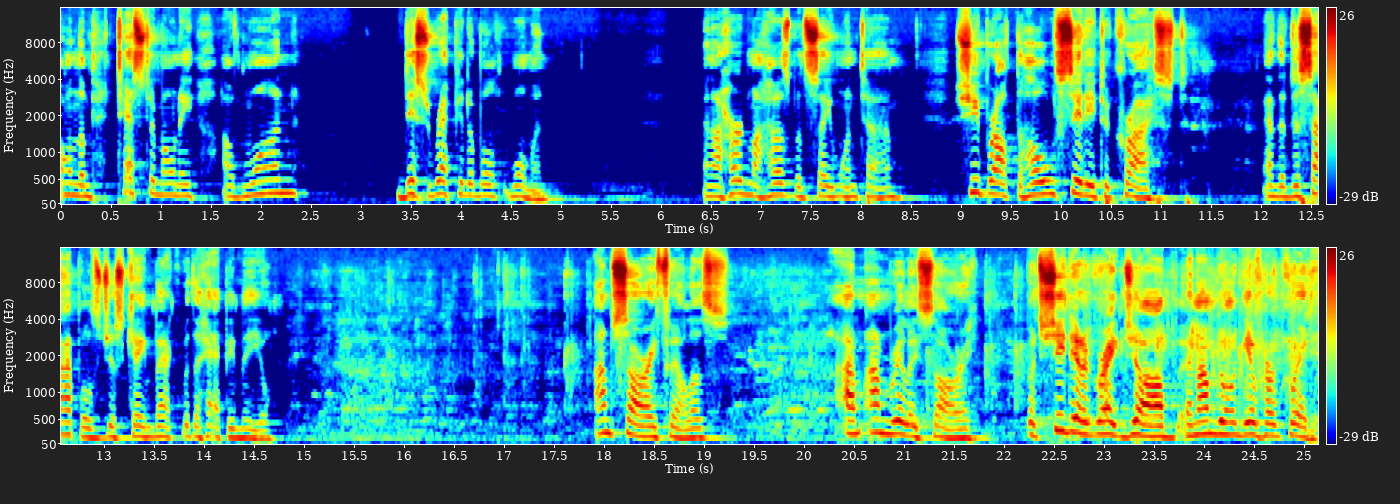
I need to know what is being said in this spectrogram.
on the testimony of one disreputable woman. And I heard my husband say one time, she brought the whole city to Christ, and the disciples just came back with a happy meal. I'm sorry, fellas. I'm, I'm really sorry. But she did a great job, and I'm going to give her credit.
